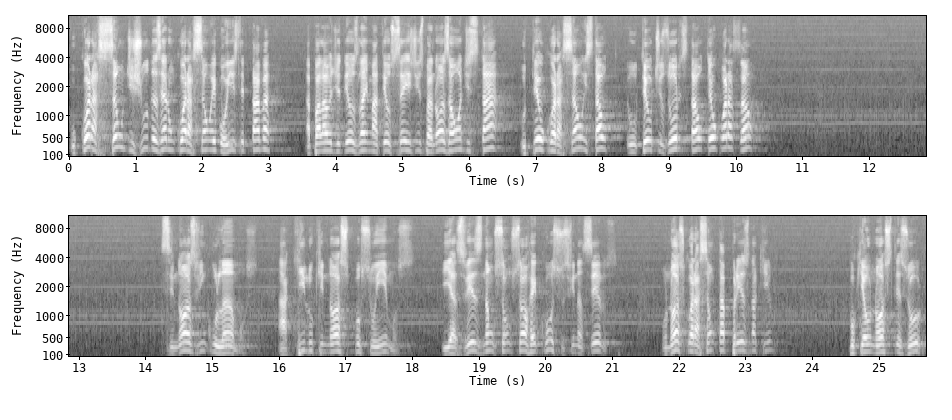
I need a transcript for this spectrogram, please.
o coração de Judas era um coração egoísta. Ele estava, a palavra de Deus lá em Mateus 6 diz para nós: aonde está o teu coração, está o, o teu tesouro, está o teu coração. Se nós vinculamos aquilo que nós possuímos, e às vezes não são só recursos financeiros, o nosso coração está preso naquilo, porque é o nosso tesouro.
